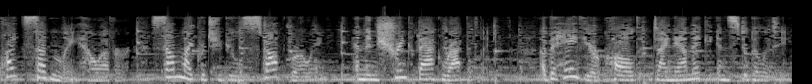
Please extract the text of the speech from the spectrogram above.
Quite suddenly, however, some microtubules stop growing and then shrink back rapidly, a behavior called dynamic instability.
